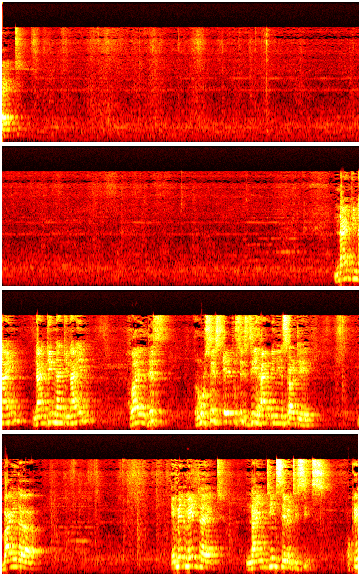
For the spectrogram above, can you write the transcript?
Act 1999. while this Rule 6A to 6D have been inserted by the Amendment Act 1976 okay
